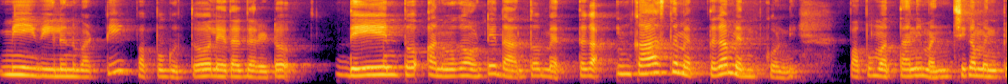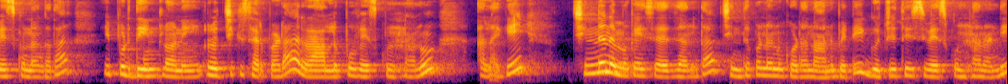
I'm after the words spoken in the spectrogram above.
మీ వీలుని బట్టి పప్పు గుత్తో లేదా గరిటో దేంతో అనువుగా ఉంటే దాంతో మెత్తగా ఇంకాస్త మెత్తగా మెనుపుకోండి పప్పు మొత్తాన్ని మంచిగా మెనిపేసుకున్నాం కదా ఇప్పుడు దీంట్లోనే రుచికి సరిపడా రాళ్ళుప్పు వేసుకుంటున్నాను. అలాగే చిన్న నిమ్మకాయ సైజ్ అంతా చింతపండును కూడా నానబెట్టి గుజ్జు తీసి వేసుకుంటున్నానండి.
